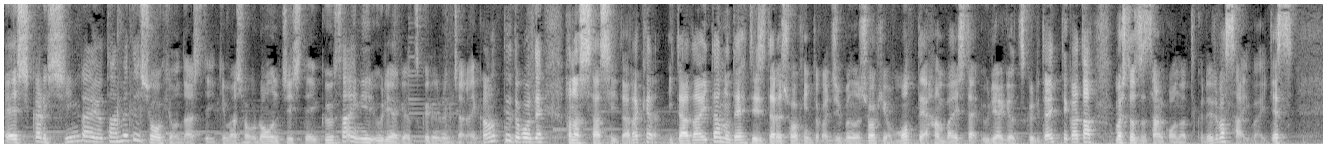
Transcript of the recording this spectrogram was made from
えー、しっかり信頼を貯めて商品を出していきましょう。ローンチしていく際に売り上げを作れるんじゃないかなっていうところで話させていただけ、いただいたので、デジタル商品とか自分の商品を持って販売したい、売り上げを作りたいって方、まあ、一つ参考になってくれれば幸いです。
